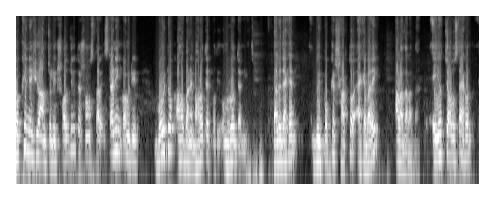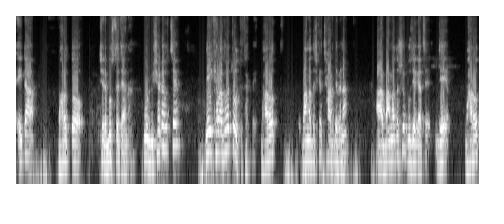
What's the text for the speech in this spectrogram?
দক্ষিণ এশীয় আঞ্চলিক সহযোগিতা সংস্থার স্ট্যান্ডিং কমিটির বৈঠক আহ্বানে ভারতের প্রতি অনুরোধ জানিয়েছে। তাহলে দেখেন, দুই পক্ষের স্বার্থ একেবারেই আলাদা আলাদা। এই হচ্ছে অবস্থা। এখন এইটা ভারত তো সেটা বুঝতে চায় না। মূল বিষয়টা হচ্ছে যে এই খেলাধুলা চলতে থাকবে। ভারত বাংলাদেশকে ছাড় দেবে না। আর বাংলাদেশও বুঝে গেছে যে ভারত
